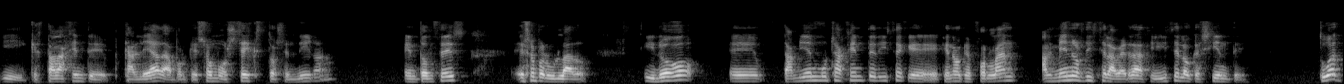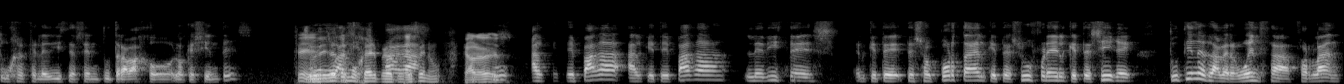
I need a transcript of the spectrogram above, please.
y que está la gente caldeada porque somos sextos en liga. Entonces, eso por un lado. Y luego, eh, también mucha gente dice que, no, que Forlán al menos dice la verdad y dice lo que siente. ¿Tú a tu jefe le dices en tu trabajo lo que sientes? Sí, a tu mujer, pero tu jefe no. Claro, Al que te paga, al que te paga, le dices, el que te, te, soporta, el que te sufre, el que te sigue. ¿Tú tienes la vergüenza, Forlán,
